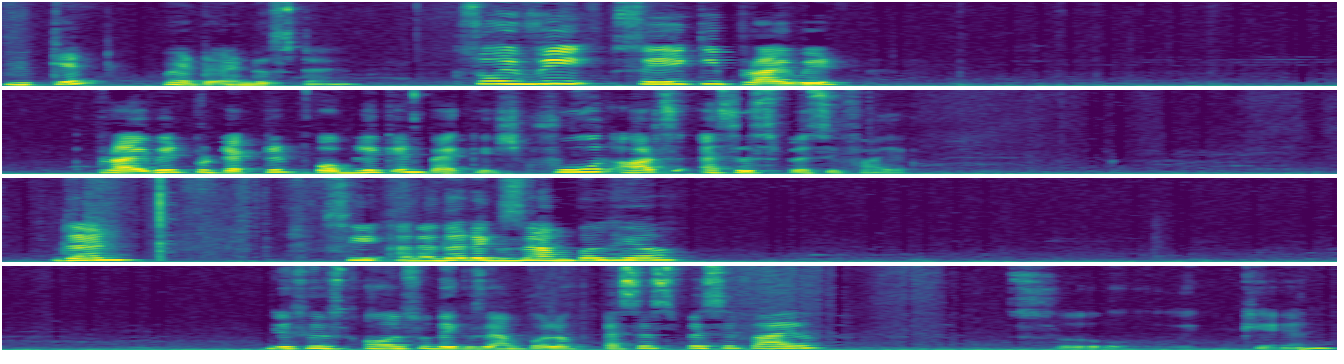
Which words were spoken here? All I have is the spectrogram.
you can better understand. So if we say ki private private protected public and package four are access specifier then see another example here. This is also the example of access specifier. So we can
